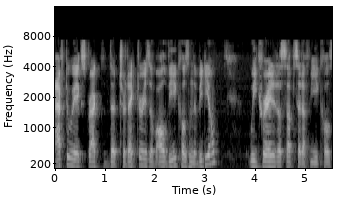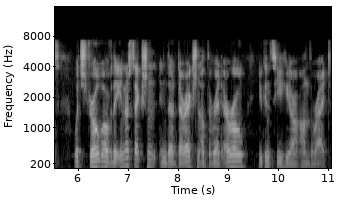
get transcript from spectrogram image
After we extract the trajectories of all vehicles in the video, we created a subset of vehicles which drove over the intersection in the direction of the red arrow you can see here on the right.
